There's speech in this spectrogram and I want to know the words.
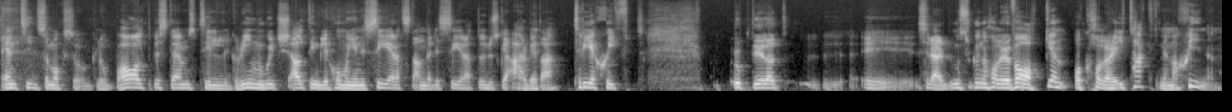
En tid som också globalt bestäms till Greenwich. Allting blir homogeniserat, standardiserat och du ska arbeta tre skift uppdelat eh, eh sådär. Du måste kunna hålla dig vaken och hålla dig i takt med maskinen.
